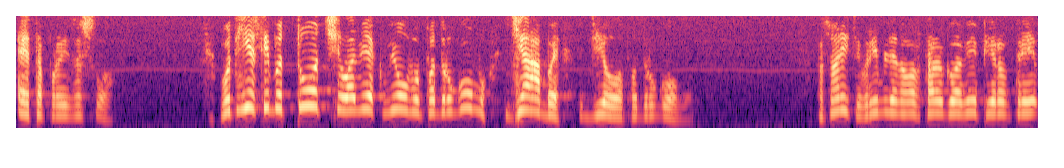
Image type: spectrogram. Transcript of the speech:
это произошло. Вот если бы тот человек вел бы по-другому, я бы делал по-другому. Посмотрите, в Римлянам во второй главе 1, 3,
